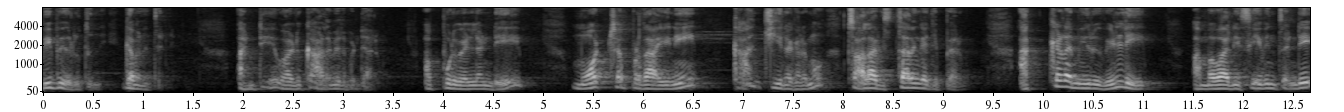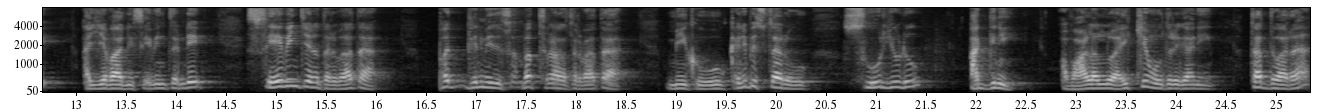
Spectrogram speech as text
బీపీ పెరుగుతుంది. గమనించండి. అంటే వాళ్ళు కాళ్ళ మీద పడ్డారు. అప్పుడు వెళ్ళండి. మోక్షప్రదాయిని కాంచీనగరము చాలా విస్తారంగా చెప్పారు. అక్కడ మీరు వెళ్ళి అమ్మవారిని సేవించండి అయ్యవారిని సేవించండి. సేవించిన తర్వాత పద్దెనిమిది సంవత్సరాల తర్వాత మీకు కనిపిస్తారు సూర్యుడు అగ్ని. వాళ్ళల్లో ఐక్యం అవుతురు కానీ తద్వారా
